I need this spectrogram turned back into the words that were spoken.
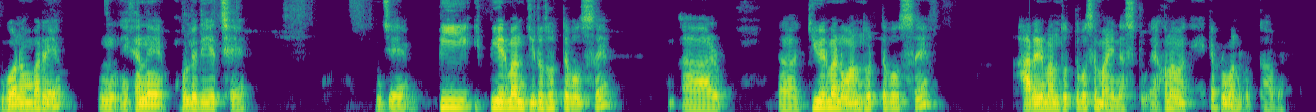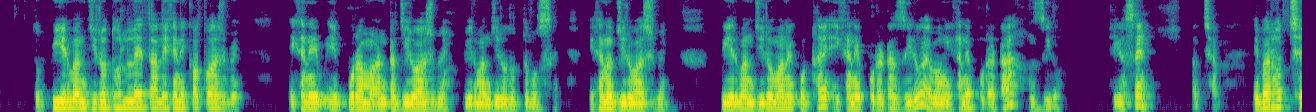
গ নাম্বারে এখানে বলে দিয়েছে যে পি পি এর মান জিরো ধরতে বলছে আর কিউ এর মান ওয়ান ধরতে বলছে আর এর মান ধরতে বলছে মাইনাস টু এখন আমাকে এটা প্রমাণ করতে হবে তো পি এর মান জিরো ধরলে তাহলে এখানে কত আসবে এখানে এই পুরা মানটা জিরো আসবে পি এর মান জিরো ধরতে বলছে এখানেও জিরো আসবে পি এর মান জিরো মানে কোথায় এখানে পুরাটা জিরো এবং এখানে পুরাটা জিরো ঠিক আছে আচ্ছা এবার হচ্ছে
